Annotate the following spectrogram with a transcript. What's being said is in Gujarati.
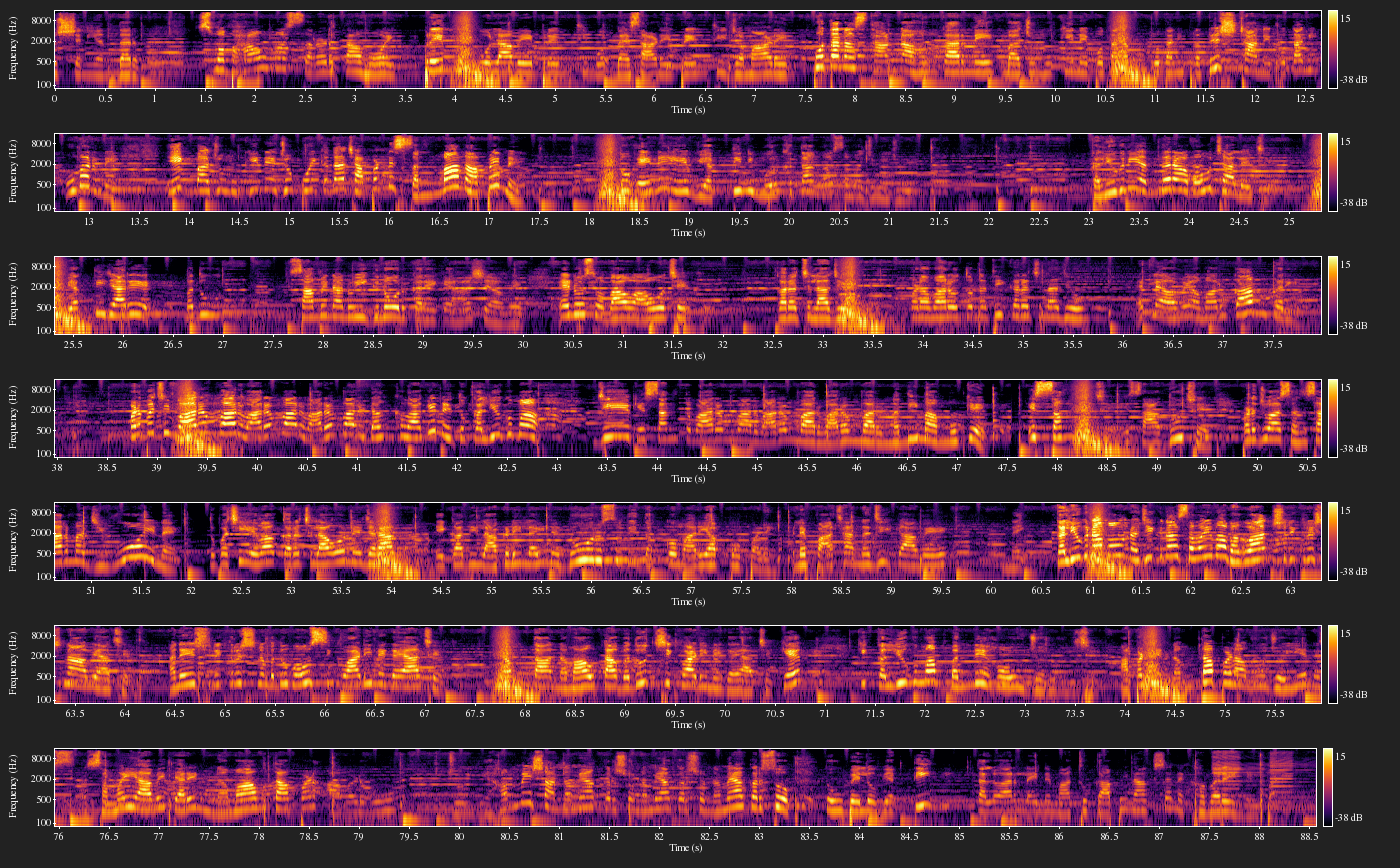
મનુષ્યની અંદર સ્વભાવમાં સરળતા હોય, પ્રેમથી બોલાવે, પ્રેમથી બેસાડે, પ્રેમથી જમાડે, પોતાના સ્થાનના અહંકારને એક બાજુ મૂકીને, પોતાના, પોતાની પ્રતિષ્ઠાને, પોતાની ઉંમરને એક બાજુ મૂકીને જો કોઈ કદાચ આપણને સન્માન આપે ને, તો એને એ વ્યક્તિની મૂર્ખતા ન સમજવી જોઈએ. કલયુગની અંદર આ બહુ ચાલે છે. વ્યક્તિ જ્યારે બધું સામેનાનું ઇગ્નોર કરે કે હશે હવે. એનો સ્વભાવ આવો છે કરચલા જેવો. પણ અમારો તો નથી કરચલા જેવો. એટલે અમે અમારું કામ કરીએ. પણ પછી વારંવાર વારંવાર વારંવાર ડંખ વાગે ને તો કલયુગમાં જે કે સંત વારંવાર વારંવાર વારંવાર નદીમાં મૂકે, એ સંત છે, એ સાધુ છે. પણ જો આ સંસારમાં જીવવું હોય ને તો પછી એવા કરચલાઓને જરા એકાદી લાકડી લઈને દૂર સુધી ધક્કો મારી આપવો પડે. એટલે પાછા નજીક આવે નહીં. કલયુગના બહુ નજીકના સમયમાં ભગવાન શ્રી કૃષ્ણ આવ્યા છે અને શ્રી કૃષ્ણ બધું બહુ શીખવાડીને ગયા છે. નમતા નમાવતા બધું જ શીખવાડીને ગયા છે. કેમ? કે કલયુગમાં બંને હોવું જરૂરી છે. આપણને નમતા પણ આવવું જોઈએ ને સમય આવે ત્યારે નમાવતા પણ આવડવું જોઈએ. હંમેશા નમ્યા કરશો નમ્યા કરશો નમ્યા કરશો તો ઉભેલો વ્યક્તિ તલવાર લઈને માથું કાપી નાખશે ને ખબર નહીં પડે.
